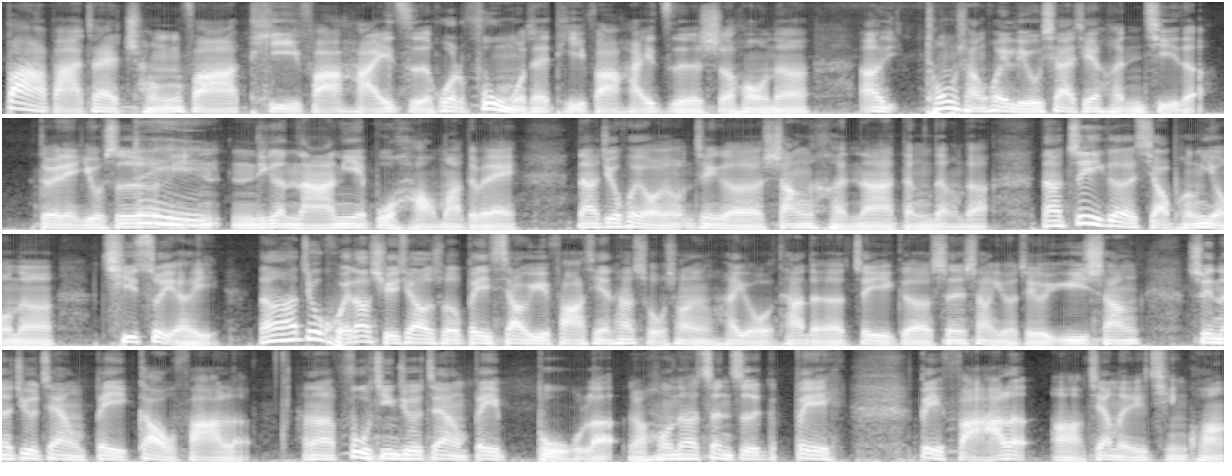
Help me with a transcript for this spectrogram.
爸爸在惩罚体体罚孩子，或者父母在体罚孩子的时候呢，啊，通常会留下一些痕迹的。对不对？有时候你你那个拿捏不好嘛，对不对？那就会有这个伤痕啊等等的。那这个小朋友呢，七岁而已，然后他就回到学校的时候，被校医发现他手上还有他的这个身上有这个淤伤，所以呢就这样被告发了。那父亲就这样被捕了，然后呢，甚至被被罚了啊，这样的一个情况。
